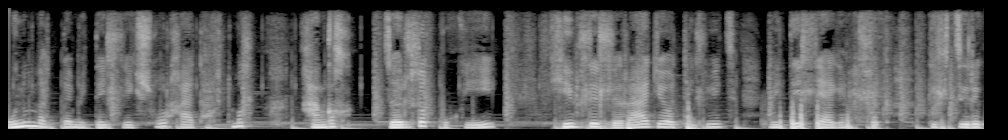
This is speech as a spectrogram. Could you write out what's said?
үнэн бодтой мэдээллийг шуурхай тогтмол хангах зорилго бүхий хэвлэл, радио, телевиз, мэдээллийн агентлаг гих зэрэг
